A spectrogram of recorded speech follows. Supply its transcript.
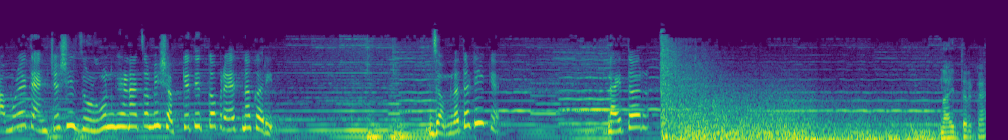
त्यामुळे त्यांच्याशी जुळवून घेण्याचा मी शक्य तितका प्रयत्न करीन. जमलं तर ठीक आहे. नाहीतर नाहीतर काय?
